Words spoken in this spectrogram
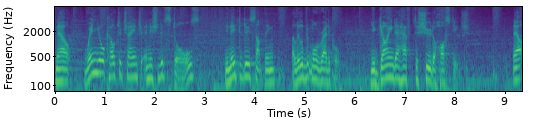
Now, when your culture change initiative stalls, you need to do something a little bit more radical. You're going to have to shoot a hostage. Now,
